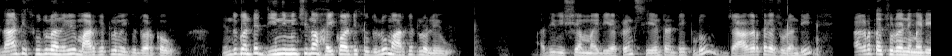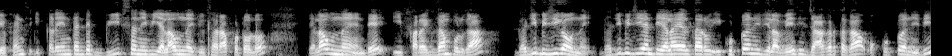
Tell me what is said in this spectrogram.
ఇలాంటి సూదులు అనేవి మార్కెట్లో మీకు దొరకవు. ఎందుకంటే దీన్ని మించిన హై క్వాలిటీ సూదులు మార్కెట్లో లేవు. అది విషయం మై డియర్ ఫ్రెండ్స్ ఏంటంటే ఇప్పుడు జాగ్రత్తగా చూడండి. జాగ్రత్తగా చూడండి మై డియర్ ఫ్రెండ్స్ ఇక్కడ ఏంటంటే బీట్స్ అనేవి ఎలా ఉన్నాయి చూసారా ఫోటోలో ఎలా ఉన్నాయంటే ఈ ఫర్ ఎగ్జాంపుల్గా గజిబిజిగా ఉన్నాయి. గజిబిజి అంటే ఎలా వెళ్తారు? ఈ కుట్టు అనేది ఇలా వేసి జాగ్రత్తగా ఒక కుట్టు అనేది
